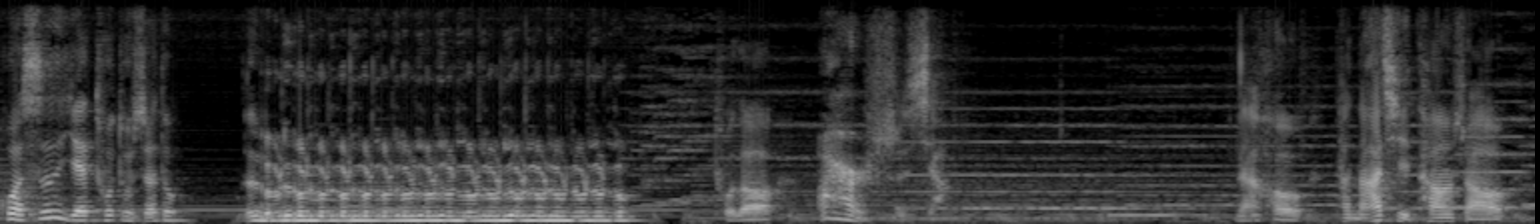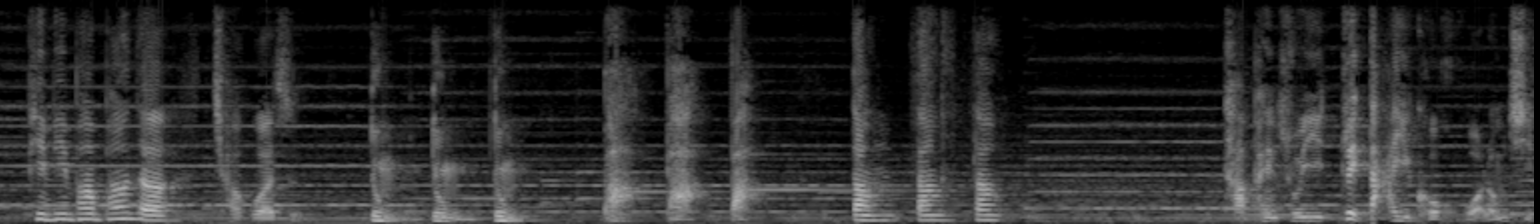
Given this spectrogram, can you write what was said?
霍斯也吐吐舌头。吐了二十下，然后他拿起汤勺，乒乒乓乓的敲锅子，咚咚咚，啪啪啪，当当当。他喷出一最大一口火龙气，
